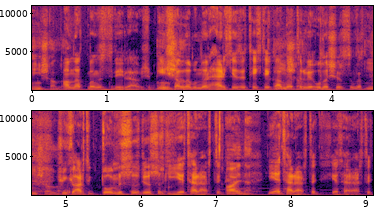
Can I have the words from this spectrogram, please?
İnşallah. anlatmanız dileğiyle abicim. İnşallah, İnşallah. bunları herkese tek tek anlatır İnşallah. ve ulaşırsınız. İnşallah. Çünkü artık dolmuşsunuz diyorsunuz ki yeter artık. Aynen. Yeter artık, yeter artık.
